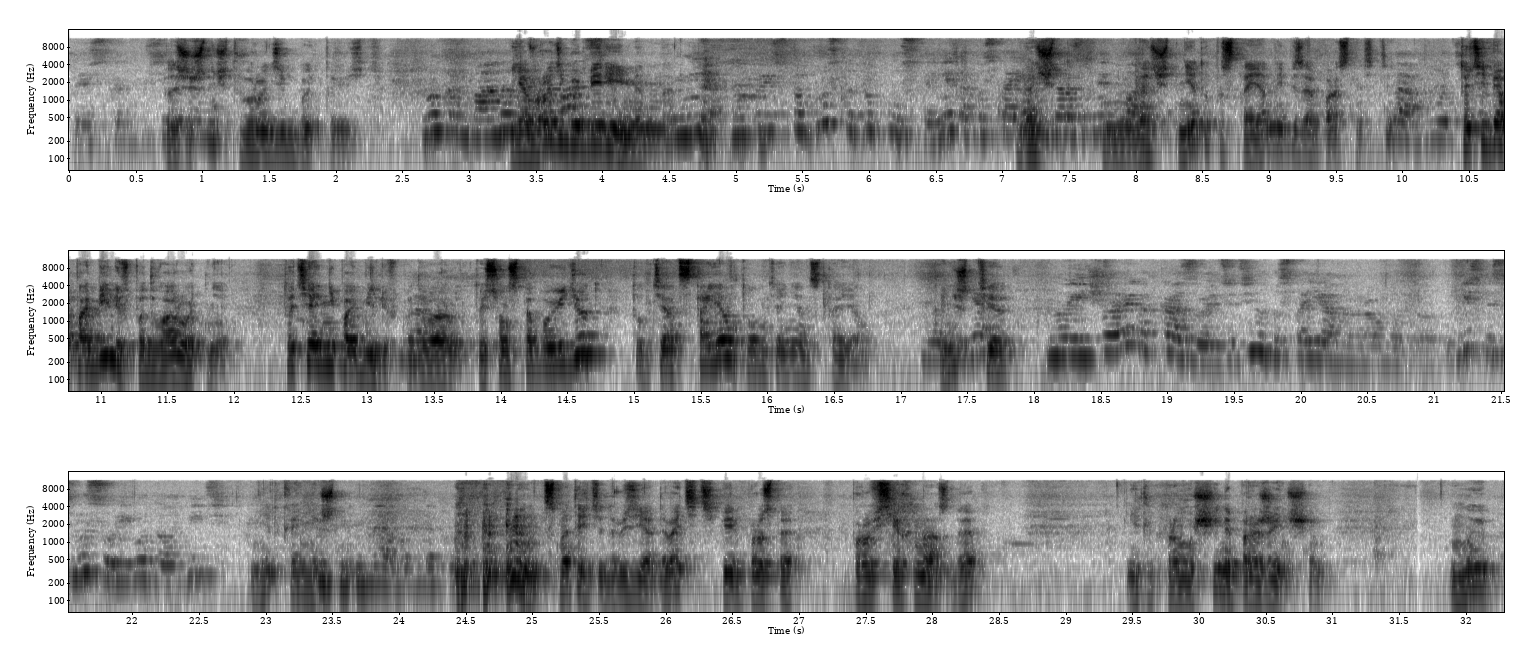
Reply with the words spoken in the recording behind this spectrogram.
То есть как бы все Подожди, что значит вроде бы? То есть Ну, как бы она я вроде бы беременна. Нет, ну то есть то пусто, то Нет, постоянно Значит, значит, нету постоянной безопасности. Да, вот. То тебя побили в подворотне, то тебя не побили в Да. подворотне. То есть он с тобой идет, то он тебя отстоял, то он тебя не отстоял. Вот, Конечно, я- тебе Ну и человек отказывается идти на постоянную работу. Есть ли смысл его долбить? нет, конечно. Да, вот такой. Смотрите, друзья, давайте теперь просто про всех нас, да? Или про мужчин и про женщин. Мы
